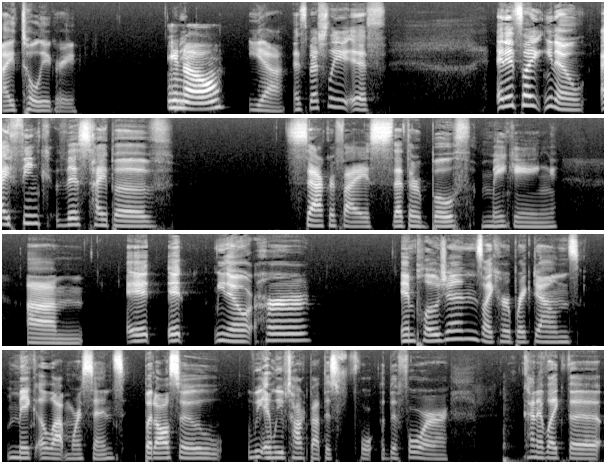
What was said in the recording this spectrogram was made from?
I totally agree. You know? Yeah, especially if and it's like, you know, I think this type of sacrifice that they're both making um it it you know, her implosions, like her breakdowns make a lot more sense, but also we and we've talked about this for, before kind of like the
